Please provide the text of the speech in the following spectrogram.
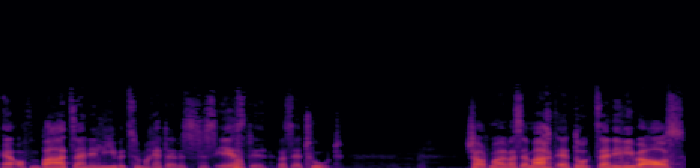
Er offenbart seine Liebe zum Retter. Das ist das Erste, was er tut. Schaut mal, was er macht. Er drückt seine Liebe aus.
